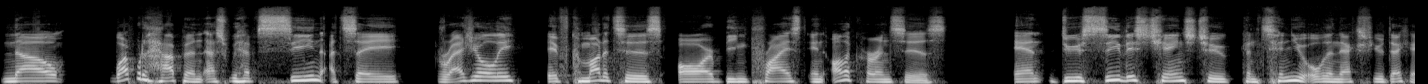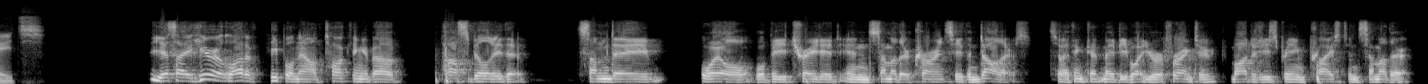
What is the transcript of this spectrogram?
Now, what would happen as we have seen, I'd say, gradually if commodities are being priced in other currencies? And do you see this change to continue over the next few decades? Yes, I hear a lot of people now talking about the possibility that someday oil will be traded in some other currency than dollars. So I think that may be what you're referring to commodities being priced in some other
